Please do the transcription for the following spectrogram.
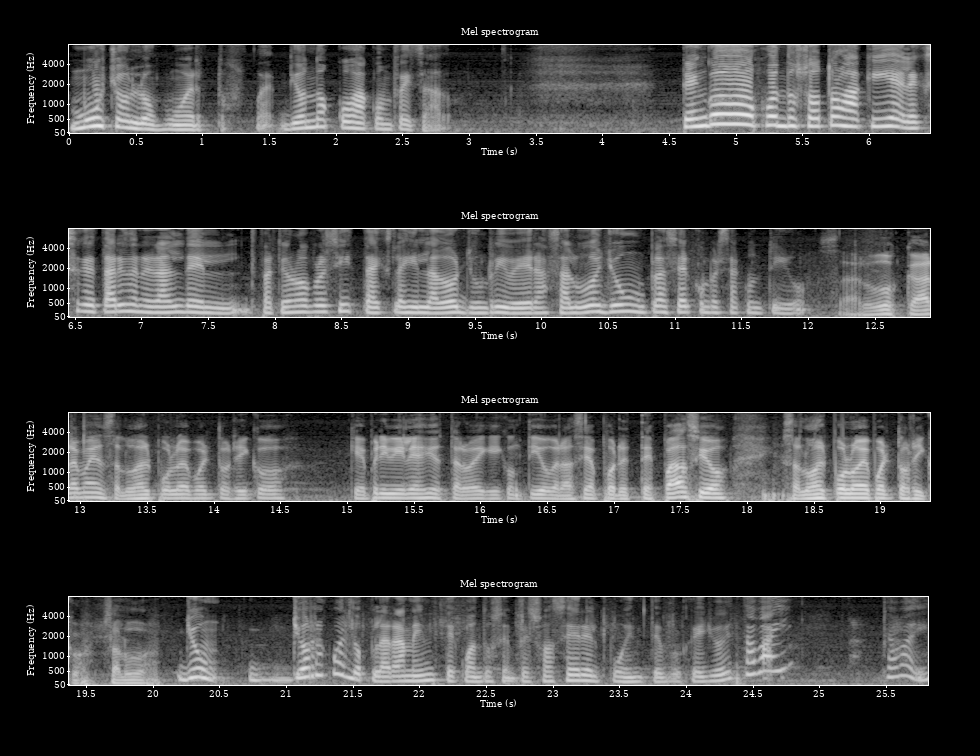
muchos los muertos. Dios nos coja confesado. Tengo con nosotros aquí el ex secretario general del Partido Nuevo Progresista, ex legislador Jun Rivera. Saludos, Jun, un placer conversar contigo. Saludos, Carmen, saludos al pueblo de Puerto Rico. Qué privilegio estar hoy aquí contigo. Gracias por este espacio. Saludos al pueblo de Puerto Rico. Saludos. Jun, yo recuerdo claramente cuando se empezó a hacer el puente, porque yo estaba ahí, estaba ahí.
